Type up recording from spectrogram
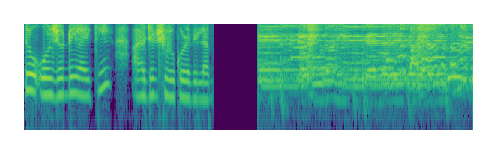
তো ওর জন্যই আর কি আয়োজন শুরু করে দিলাম।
